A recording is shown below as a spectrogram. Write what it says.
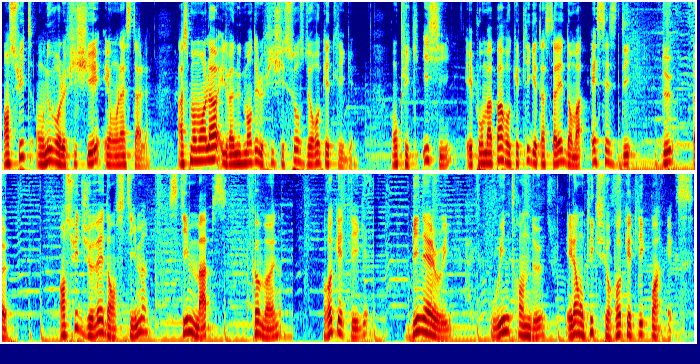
Ensuite, on ouvre le fichier et on l'installe. A ce moment-là, il va nous demander le fichier source de Rocket League. On clique ici, et pour ma part, Rocket League est installé dans ma SSD 2E. Ensuite, je vais dans Steam, Steam Maps, Common, Rocket League, Binary, Win32, et là on clique sur rocketleague.x.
